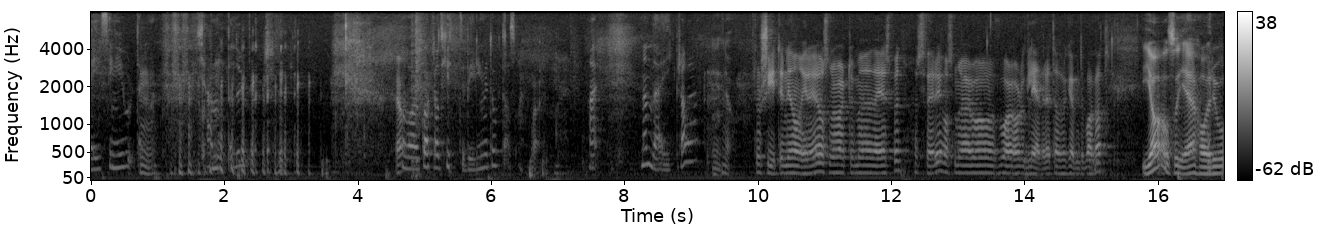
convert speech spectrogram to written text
Reisinghjul. Det Mm. kjempelurt. Ja. Det var jo ikke akkurat hyttebilen vi tok, da, altså. Nei. Nei. Men det gikk bra, det. Som skyter inn i andre greier. Åssen har det vært med deg, Espen? Høstferie? Hvordan er det, hva- har du gleder deg til å komme tilbake igjen? Ja, altså jeg har jo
